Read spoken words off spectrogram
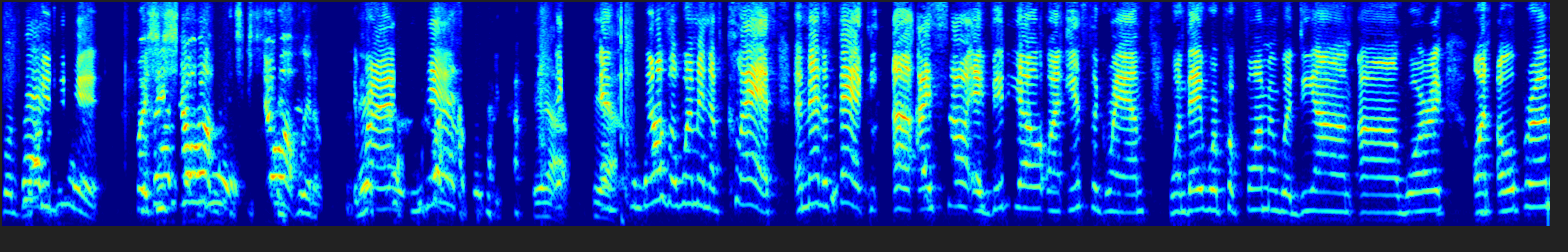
When Patti- You did. but she show up. She show up with them. Right. Yes. yeah, yeah. And, and those are women of class. And matter of fact, uh, I saw a video on Instagram when they were performing with Dionne uh, Warwick on Oprah,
